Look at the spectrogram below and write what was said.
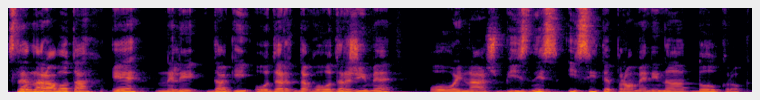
Следна работа е нели да ги одар, да го одржиме овој наш бизнис и сите промени на долг рок.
